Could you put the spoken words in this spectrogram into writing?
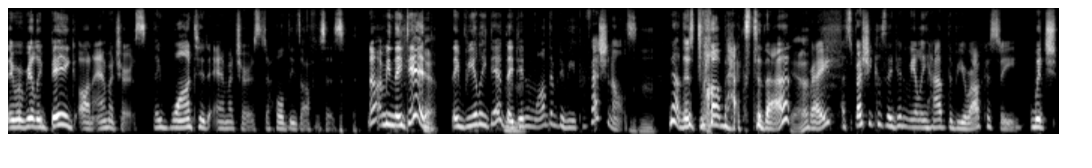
They were really big on amateurs. They wanted amateurs to hold these offices. no, I mean, they did. Yeah. They really did. They Mhm. didn't want them to be professionals. Mhm. Now, there's drawbacks to that, Yeah. right? Especially because they didn't really have the bureaucracy, which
